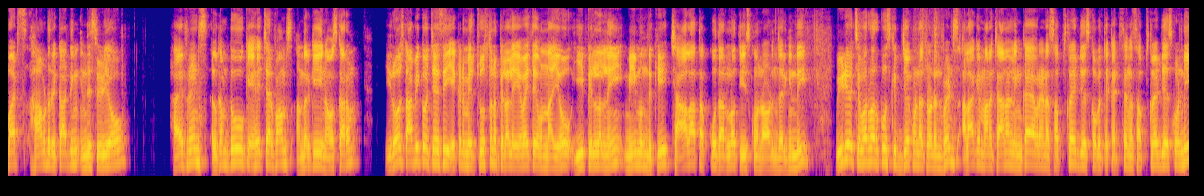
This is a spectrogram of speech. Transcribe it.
buts hammed recording in this video hi friends welcome to KHR farms అందరికీ నమస్కారం ఈరోజు టాపిక్ వచ్చేసి ఇక్కడ మీరు చూస్తున్న పిల్లలు ఏవైతే ఉన్నాయో ఈ పిల్లల్ని మీ ముందుకి చాలా తక్కువ ధరలో తీసుకొని రావడం జరిగింది. వీడియో చివరి వరకు స్కిప్ చేయకుండా చూడండి ఫ్రెండ్స్ అలాగే మన ఛానల్ని ఇంకా ఎవరైనా సబ్స్క్రైబ్ చేసుకోకపోతే ఖచ్చితంగా సబ్స్క్రైబ్ చేసుకోండి.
